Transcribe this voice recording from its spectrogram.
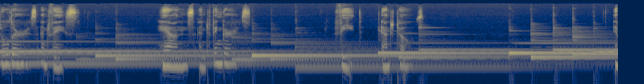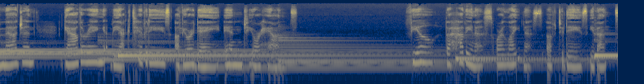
shoulders and face, hands and fingers, feet and toes. Imagine gathering the activities of your day into your hands, Feel the heaviness or lightness of today's events.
